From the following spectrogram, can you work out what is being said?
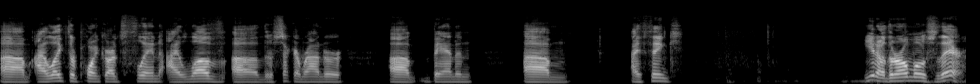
Um, I like their point guards, Flynn. I love uh, their second rounder, uh, Banton. Um, I think, you know, they're almost there.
